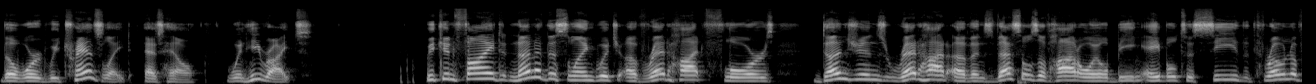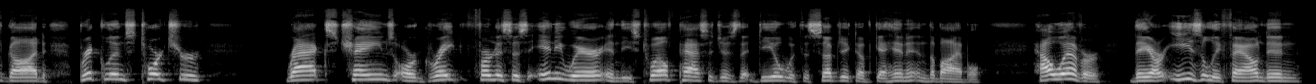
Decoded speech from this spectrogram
the word we translate as hell, when he writes, We can find none of this language of red hot floors, dungeons, red hot ovens, vessels of hot oil being able to see the throne of God, bricklands, torture, racks, chains, or great furnaces anywhere in these 12 passages that deal with the subject of Gehenna in the Bible. However, they are easily found in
